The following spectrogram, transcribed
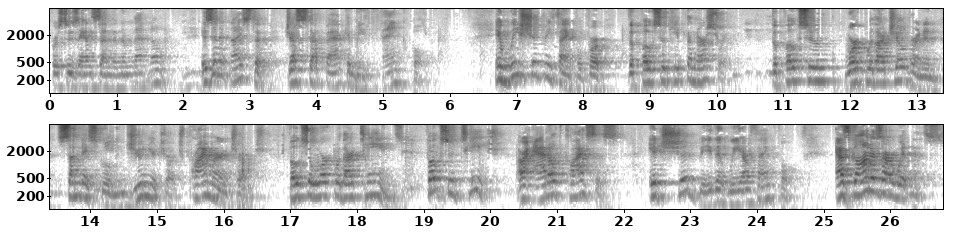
for Suzanne sending them that note. Isn't it nice to just step back and be thankful? And we should be thankful for the folks who keep the nursery, the folks who work with our children in Sunday school, in junior church, primary church, folks who work with our teens, folks who teach our adult classes. It should be that we are thankful. As God is our witness,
